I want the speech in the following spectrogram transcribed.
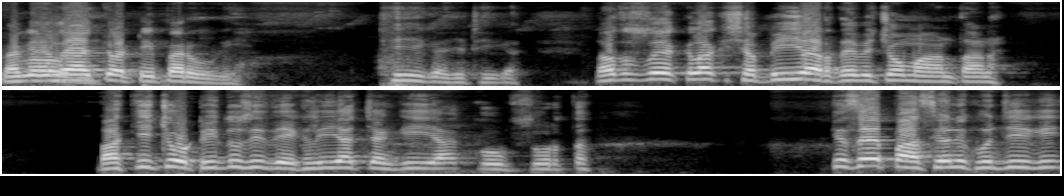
ਬਾਕੀ ਉਹਦਾ ਝੋਟੀ ਭਰੂਗੀ। ਠੀਕ ਹੈ ਜੀ ਠੀਕ ਹੈ। ਲਓ ਦੋਸਤੋ 1 ਲੱਖ 26 ਹਜ਼ਾਰ ਦੇ ਵਿੱਚੋਂ ਮਾਨਤਾਨ। ਬਾਕੀ ਝੋਟੀ ਤੁਸੀਂ ਦੇਖ ਲਈ ਆ ਚੰਗੀ ਆ ਖੂਬਸੂਰਤ। ਕਿਸੇ ਪਾਸਿਓਂ ਨਹੀਂ ਖੁੰਝੀ ਗਈ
